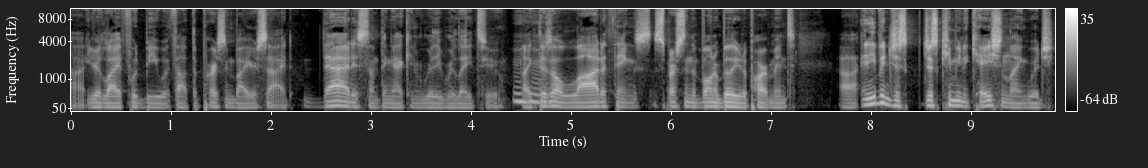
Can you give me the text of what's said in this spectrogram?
uh, your life would be without the person by your side. That is something I can really relate to. Like there's a Mhm. lot of things, especially in the vulnerability department, uh, and even just just communication language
